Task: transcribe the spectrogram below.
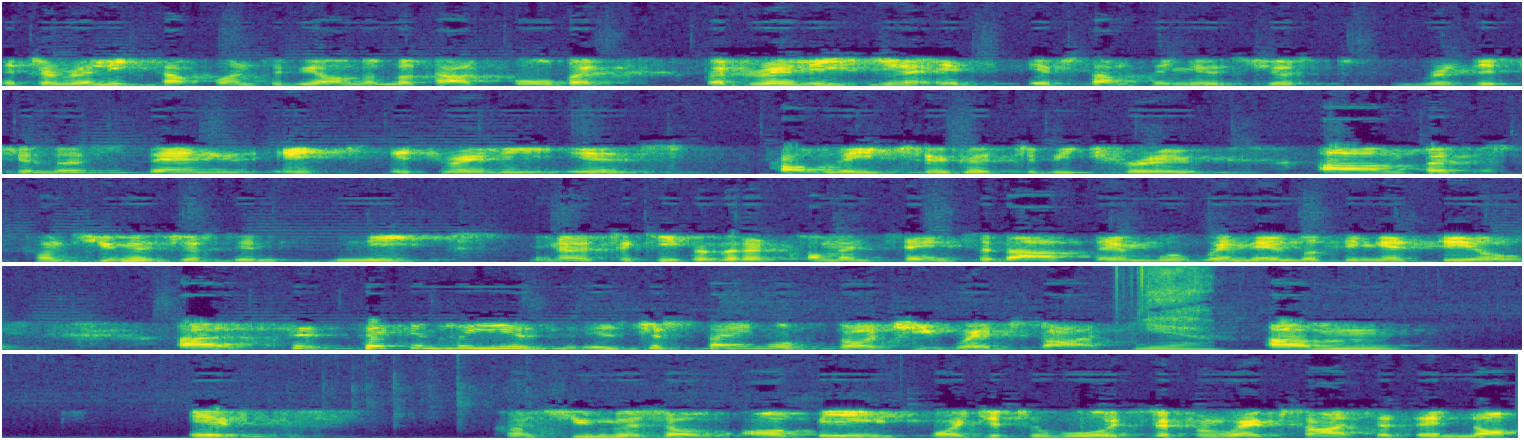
it's a really tough one to be on the lookout for. But but really, you know, if if something is just ridiculous, then it it really is probably too good to be true. Um, but consumers just need, you know, to keep a bit of common sense about them when they're looking at deals. Uh, se- secondly, is is just staying off dodgy websites. yeah. Um, if consumers are, are being pointed towards different websites that they're not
